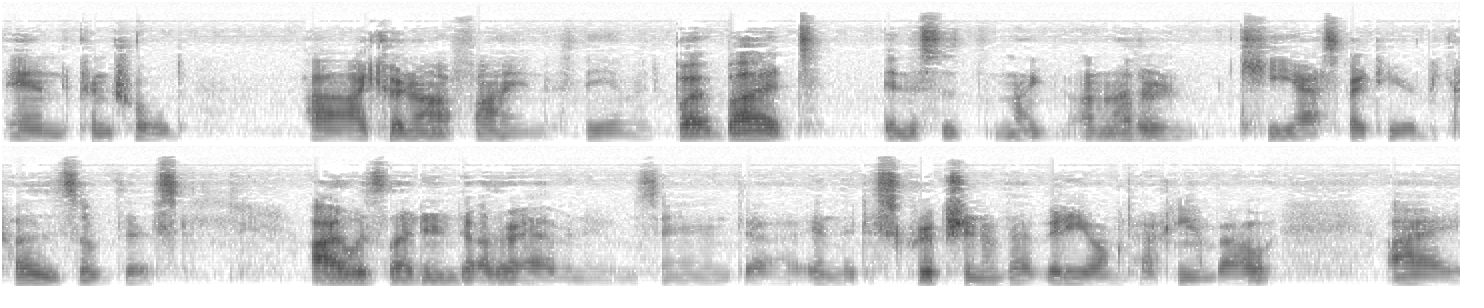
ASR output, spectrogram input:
and controlled. Uh, I could not find the image, but but and this is like another key aspect here because of this. I was led into other avenues, and uh, in the description of that video I'm talking about, I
